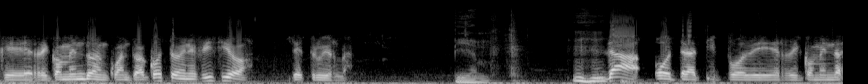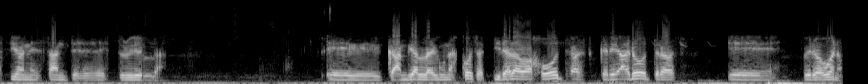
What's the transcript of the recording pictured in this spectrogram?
que recomendó en cuanto a costo-beneficio destruirla. Bien. Da otro tipo de recomendaciones antes de destruirla. Eh, cambiarle algunas cosas, tirar abajo otras, crear otras. Eh, pero bueno,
